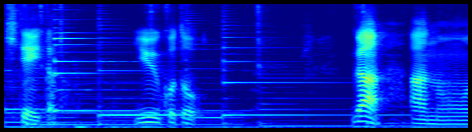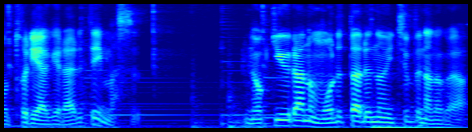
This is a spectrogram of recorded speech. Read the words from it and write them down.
来ていたということがあの取り上げられています。軒裏のモルタルの一部などが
